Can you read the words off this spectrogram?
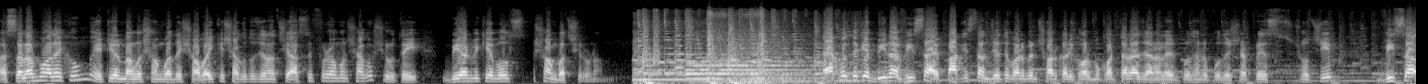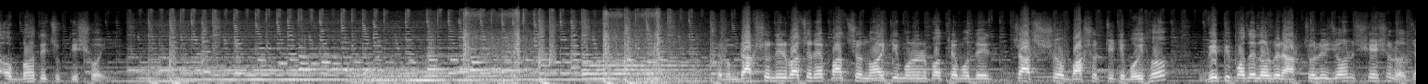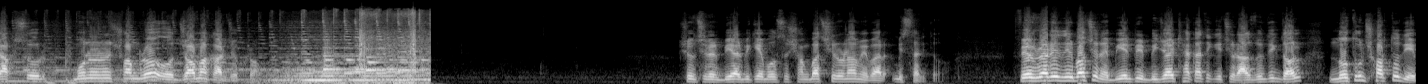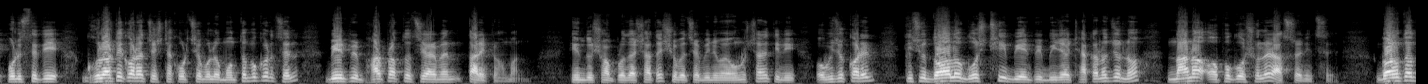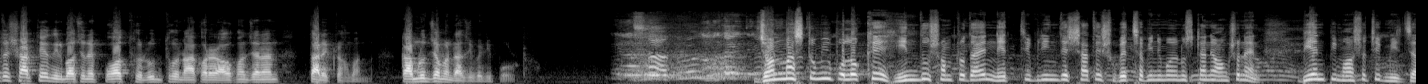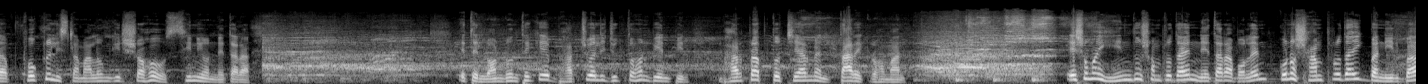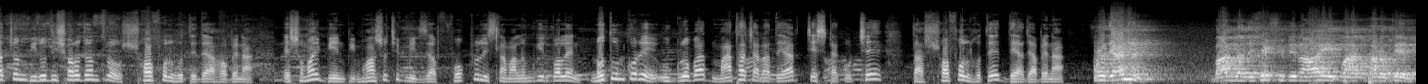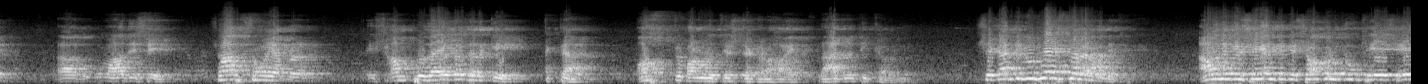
আসসালামু আলাইকুম এটিএন বাংলা সংবাদে সবাইকে স্বাগত জানাচ্ছি আসিফুর রহমান সাগর। শুরুতেই বিআরবি কেবলস সংবাদ শিরোনাম। এখন থেকে বিনা ভিসায় পাকিস্তান যেতে পারবেন সরকারি কর্মকর্তারা, জানালেন প্রধান উপদেষ্টা প্রেস সচিব। ভিসা অব্যাহতি চুক্তি সই। ডাকসু নির্বাচনে পাঁচশো নয়টি মনোনয়নপত্রের মধ্যে চারশো বাষট্টিটি বৈধ। ভিপি পদে লড়বেন আটচল্লিশ জন। শেষ হল জাকসুর মনোনয়ন সংগ্রহ ও জমা কার্যক্রম। শুনছিলেন বিআরবি কেবলসের সংবাদ শিরোনাম, এবার বিস্তারিত। ফেব্রুয়ারি নির্বাচনে বিএনপির বিজয় ঠেকাতে কিছু রাজনৈতিক দল নতুন শর্ত দিয়ে পরিস্থিতি ঘোলাটে করার চেষ্টা করছে বলে মন্তব্য করেছেন বিএনপির ভারপ্রাপ্ত চেয়ারম্যান তারেক রহমান। হিন্দু সম্প্রদায়ের সাথে শুভেচ্ছা বিনিময় অনুষ্ঠানে তিনি অভিযোগ করেন, কিছু দল ও গোষ্ঠী বিএনপি বিজয় ঠেকানোর জন্য নানা অপকৌশলের আশ্রয় নিচ্ছে। গণতন্ত্রের স্বার্থে নির্বাচনে পথ রুদ্ধ না করার আহ্বান জানান তারেক রহমান। কামরুজ্জামান রাজীবের রিপোর্ট। জন্মাষ্টমী উপলক্ষে হিন্দু সম্প্রদায়ের নেতৃবৃন্দের সাথে শুভেচ্ছা বিনিময় অনুষ্ঠানে অংশ নেন বিএনপি মহাসচিব মির্জা ফখরুল ইসলাম আলমগীর সহ সিনিয়র নেতারা। এতে লন্ডন থেকে ভার্চুয়ালি যুক্ত হন বিএনপির ভারপ্রাপ্ত চেয়ারম্যান তারেক রহমান। এ সময় হিন্দু সম্প্রদায়ের নেতারা বলেন, কোনো সাম্প্রদায়িক বা নির্বাচন বিরোধী ষড়যন্ত্র সফল হতে দেয়া হবে না। এ সময় বিএনপি মহাসচিব মির্জা ফখরুল ইসলাম আলমগীর বলেন, নতুন করে উগ্রবাদ মাথাচাড়া দেওয়ার চেষ্টা করছে, তা সফল হতে দেয়া যাবে না। জানি বাংলাদেশের শুধু নয় ভারতের উপমহাদেশে সব সময় আপনার সাম্প্রদায়িকতাকে একটা অস্ত্র বানানোর চেষ্টা করা হয় রাজনৈতিক কারণে। সেখান থেকে উঠে আসতে হবে আমাদের। আমাদেরকে সেখান থেকে সকলকে উঠে এসে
